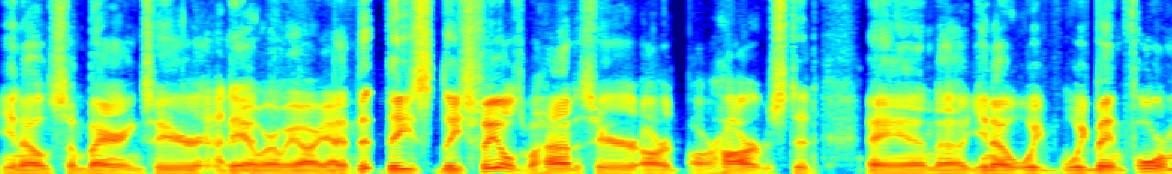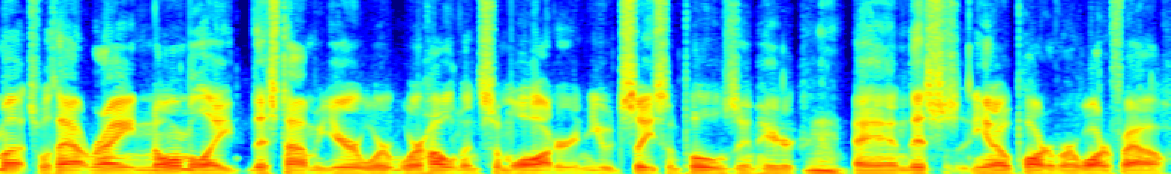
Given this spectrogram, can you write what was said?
you know, some bearings here. An idea where we are, yeah. And th- these these fields behind us here are are harvested, and uh, you know we've we've been four months without rain. Normally this time of year we're we're holding some water, and you would see some pools in here. And this is you know part of our waterfowl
